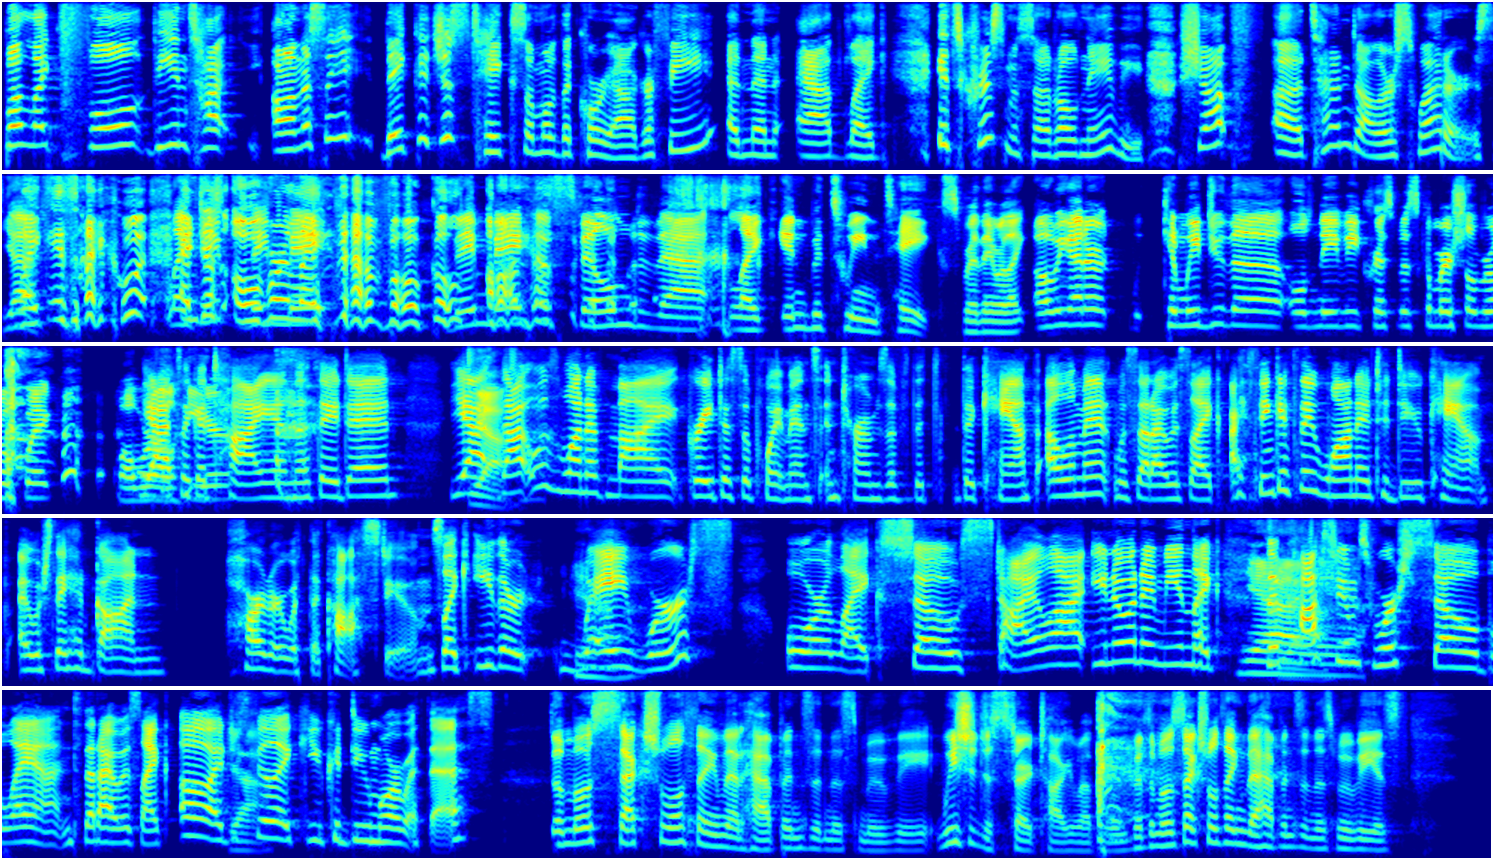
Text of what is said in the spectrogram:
But like full the entire honestly, they could just take some of the choreography and then add like it's Christmas at Old Navy. Shop uh ten dollar sweaters. Like it's like, what Like, and they- just overlay may- that vocal. they may have filmed that like in between takes where they were like oh we gotta can we do the old navy christmas commercial real quick while we're yeah, all it's like here a tie-in that they did. Yeah, Yeah. that was one of my great disappointments in terms of the the camp element was that I was like, I think if they wanted to do camp, I wish they had gone harder with the costumes. Like either way worse or like so stylized. You know what I mean? Like Yeah, the yeah, yeah. costumes were so bland that I was like, oh, I just Yeah. feel like you could do more with this. the most sexual thing that happens in this movie we should just start talking about the movie but the most sexual thing that happens in this movie is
